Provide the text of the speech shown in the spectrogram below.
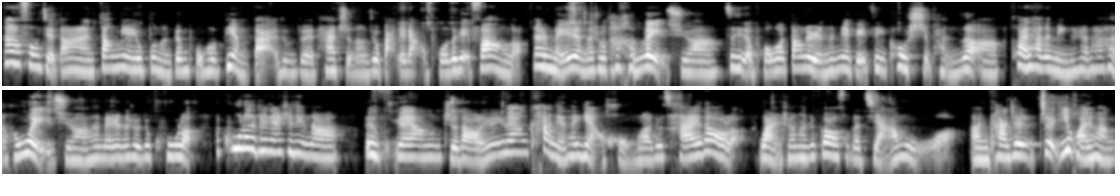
那凤姐当然当面又不能跟婆婆辩白，对不对？她只能就把这两个婆子给放了。但是没人的时候，她很委屈啊，自己的婆婆当着人的面给自己扣屎盆子啊，坏她的名。声，她很很委屈啊，她没人的时候就哭了。她哭了这件事情呢，被鸳鸯知道了，因为鸳鸯看见他眼红了，就猜到了。晚上呢，就告诉了贾母啊。你看这这一环一环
